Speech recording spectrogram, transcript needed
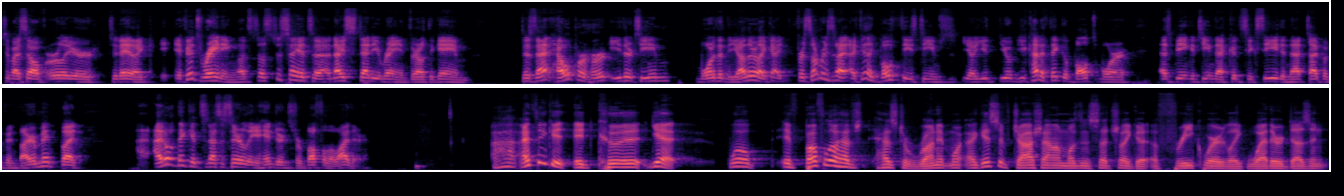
to myself earlier today, like if it's raining, let's let's just say it's a, a nice steady rain throughout the game. Does that help or hurt either team more than the other? Like I, for some reason, I, I feel like both these teams, you know, you, you you kind of think of Baltimore as being a team that could succeed in that type of environment, but I don't think it's necessarily a hindrance for Buffalo either. Uh, I think it it could. Yeah. Well, if Buffalo has has to run it more, I guess if Josh Allen wasn't such like a, a freak where like weather doesn't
